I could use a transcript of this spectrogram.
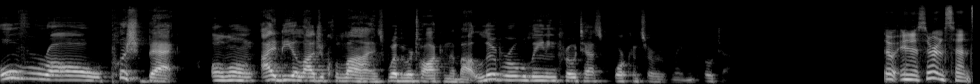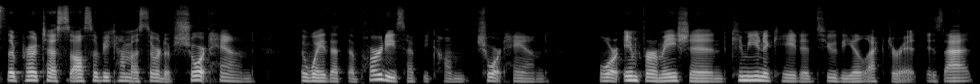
overall pushback along ideological lines, whether we're talking about liberal leaning protests or conservative leaning protests. So, in a certain sense, the protests also become a sort of shorthand, the way that the parties have become shorthand for information communicated to the electorate. Is that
